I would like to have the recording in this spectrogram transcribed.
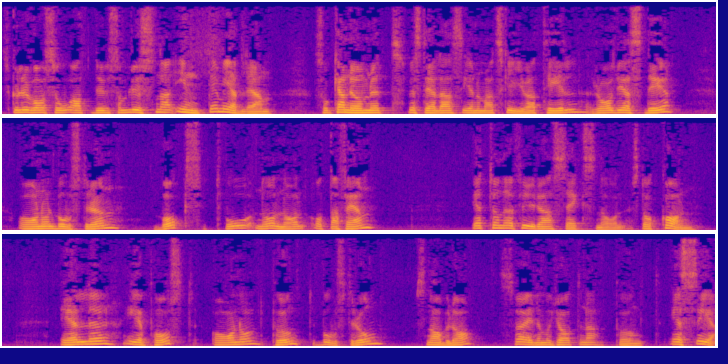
Skulle det vara så att du som lyssnar inte är medlem så kan numret beställas genom att skriva till Radio SD Arnold Boström box 20085 104 60 Stockholm eller e-post arnold.bostrom sverigedemokraterna.se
